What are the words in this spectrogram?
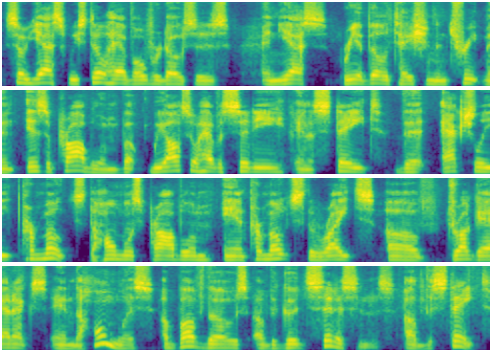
So, yes, we still have overdoses. And yes, rehabilitation and treatment is a problem, but we also have a city and a state that actually promotes the homeless problem and promotes the rights of drug addicts and the homeless above those of the good citizens of the state.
